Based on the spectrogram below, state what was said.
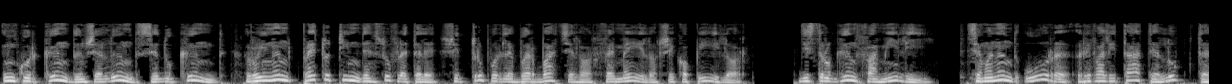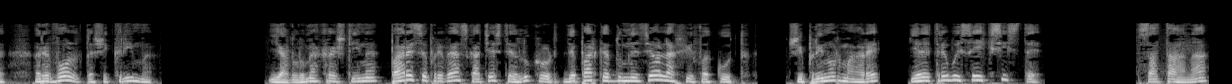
încurcând, înșelând, seducând, ruinând pretutindeni sufletele și trupurile bărbaților, femeilor și copiilor, distrugând familii, semănând ură, rivalitate, luptă, revoltă și crimă. Iar lumea creștină pare să privească aceste lucruri de parcă Dumnezeu le-ar fi făcut și, prin urmare, ele trebuie să existe. Satana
